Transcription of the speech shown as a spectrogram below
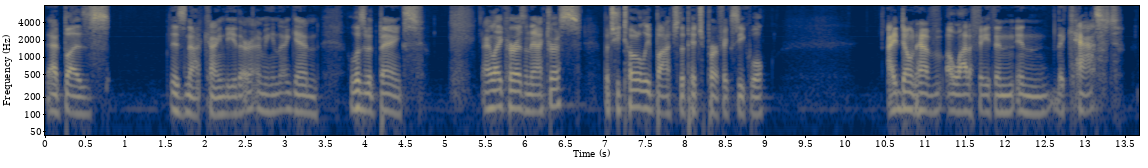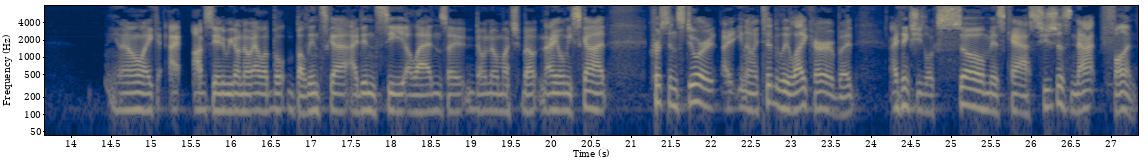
That buzz is not kind either. I mean, again, Elizabeth Banks, I like her as an actress, but she totally botched the Pitch Perfect sequel. I don't have a lot of faith in in the cast. You know, like I, obviously we don't know Ella Balinska. I didn't see Aladdin, so I don't know much about Naomi Scott. Kristen Stewart, I you know I typically like her, but I think she looks so miscast. She's just not fun.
